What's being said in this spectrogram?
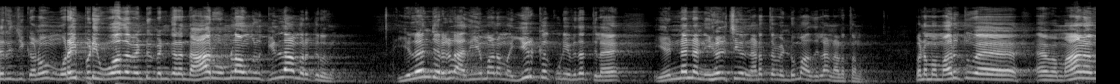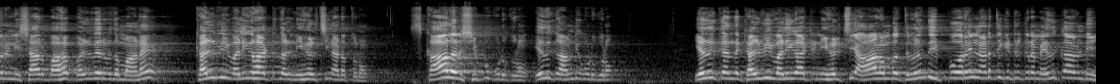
தெரிஞ்சுக்கணும் முறைப்படி ஓத வேண்டும் என்கிற அந்த ஆர்வம்லாம் அவங்களுக்கு இல்லாமல் இருக்கிறது. இளைஞர்கள் அதிகமாக நம்ம ஈர்க்கக்கூடிய விதத்தில் என்னென்ன நிகழ்ச்சிகள் நடத்த வேண்டுமோ அதெல்லாம் நடத்தணும். இப்போ நம்ம மருத்துவ மாணவரணி சார்பாக பல்வேறு விதமான கல்வி வழிகாட்டுதல் நிகழ்ச்சி நடத்துகிறோம் ஸ்காலர்ஷிப்பு கொடுக்குறோம். எதுக்கு ஆண்டி கொடுக்குறோம்? எதுக்கு அந்த கல்வி வழிகாட்டு நிகழ்ச்சி ஆரம்பத்திலிருந்து இப்போ வரையில் நடத்திக்கிட்டு இருக்கிறோம்? எதுக்காக வேண்டி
